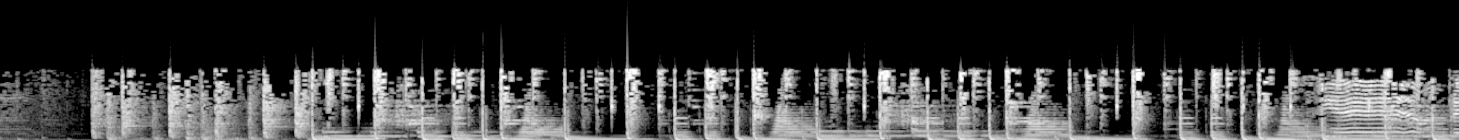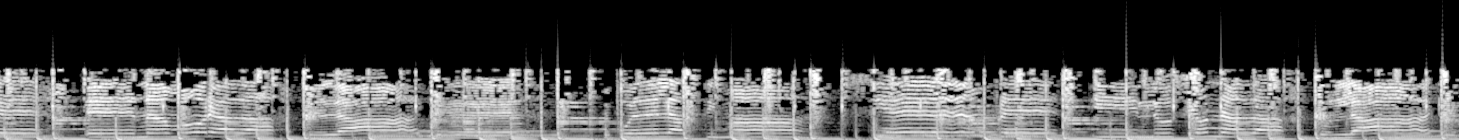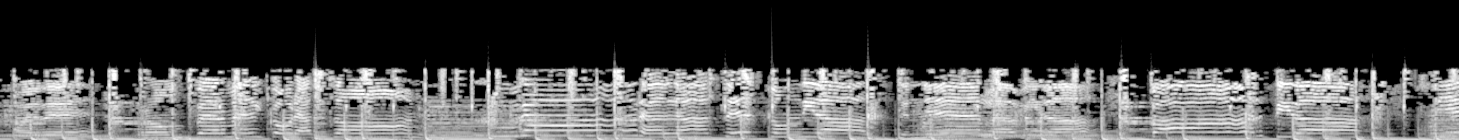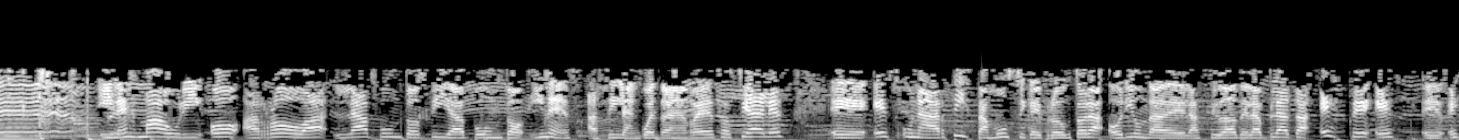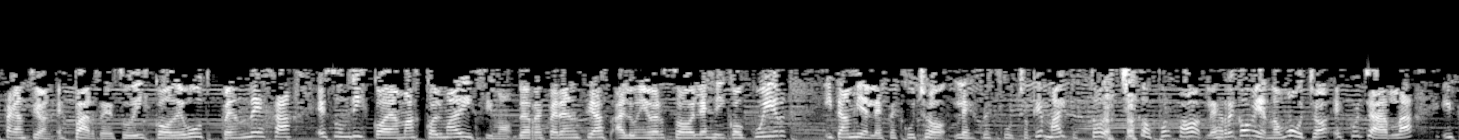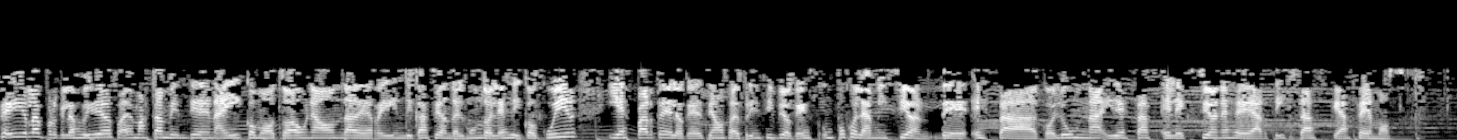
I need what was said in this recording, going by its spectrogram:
la.tia.inés, así la encuentran en redes sociales. Eh, es una artista, música y productora oriunda de la ciudad de La Plata. Este es, eh, esta canción es parte de su disco debut, Pendeja. Es un disco además colmadísimo de referencias al universo lésbico queer. Y también les escucho, les escucho, qué mal que estoy, chicos, por favor, les recomiendo mucho escucharla y seguirla porque los videos además también tienen ahí como toda una onda de reivindicación del mundo lésbico queer y es parte de lo que decíamos al principio que es un poco la misión de esta columna y de estas elecciones de artistas que hacemos.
